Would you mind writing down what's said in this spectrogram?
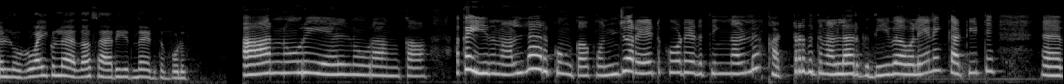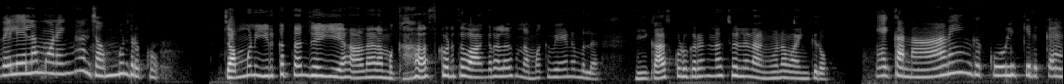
எழுநூறு ரூபாய்க்குள்ள ஏதாவது சாரி இருந்தால் எடுத்து போடு. அறுநூறு எழுநூறாங்கக்கா அக்கா இது நல்லா இருக்கும்க்கா கொஞ்சம் ரேட் கூட எடுத்தீங்கன்னா கட்டுறதுக்கு நல்லா இருக்கு தீபாவளின்னு கட்டிட்டு வெளியெல்லாம் போனீங்கன்னா ஜம்முன்னு இருக்கும். ஜம்முன்னு இருக்கத்தான் செய்ய ஆனால் நம்ம காசு கொடுத்து வாங்குற அளவுக்கு நமக்கு வேணுமில்ல நீ காசு கொடுக்குறேன்னா சொல்லு? நாங்கள் வேணா வாங்கிக்கிறோம். ஏக்கா நானே இங்கே கூலிக்கு இருக்கேன்.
